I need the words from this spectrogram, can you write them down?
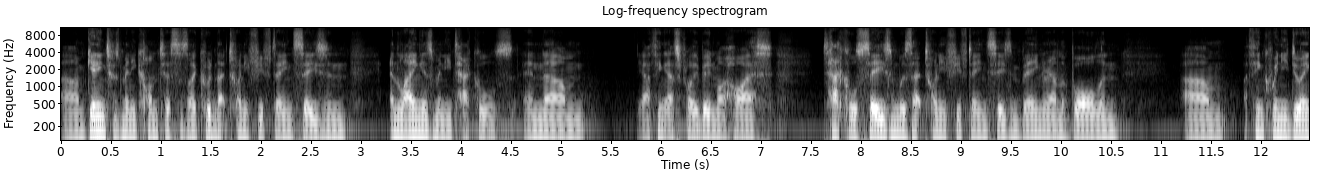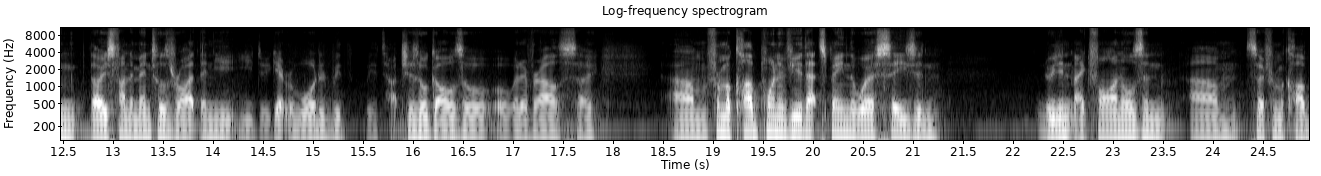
um, getting to as many contests as I could in that 2015 season and laying as many tackles. And um, yeah, I think that's probably been my highest tackle season was that 2015 season being around the ball and um, I think when you're doing those fundamentals right, then you, you do get rewarded with, with touches or goals or, or whatever else. So, um, from a club point of view, that's been the worst season. We didn't make finals, and um, so from a club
